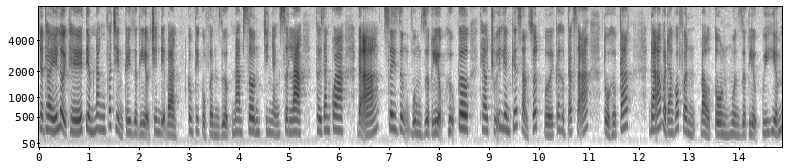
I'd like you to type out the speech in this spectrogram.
Nhận thấy lợi thế tiềm năng phát triển cây dược liệu trên địa bàn, công ty cổ phần dược Nam Sơn chi nhánh Sơn La thời gian qua đã xây dựng vùng dược liệu hữu cơ theo chuỗi liên kết sản xuất với các hợp tác xã, tổ hợp tác đã và đang góp phần bảo tồn nguồn dược liệu quý hiếm,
